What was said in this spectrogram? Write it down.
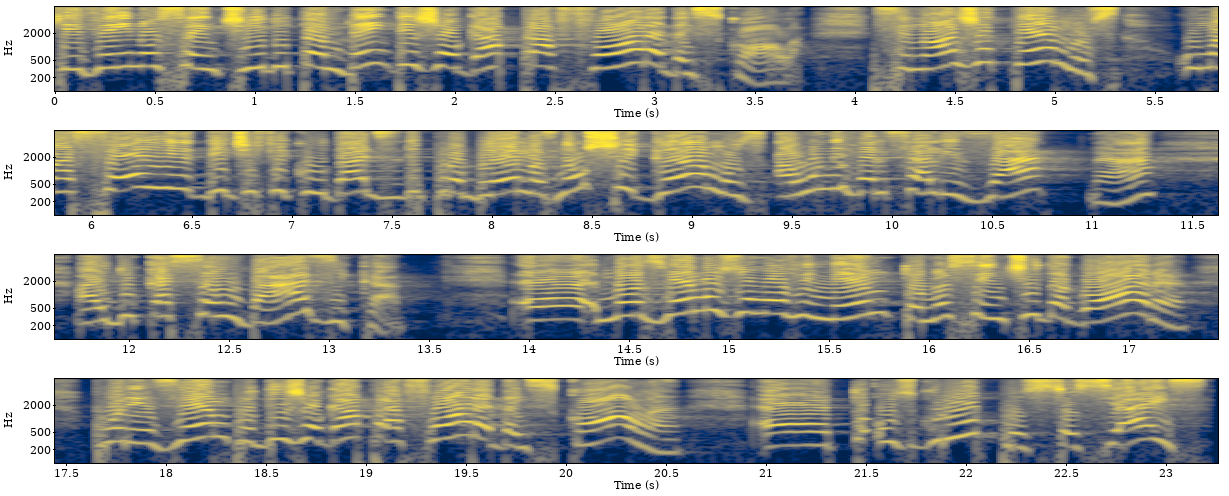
que vêm no sentido também de jogar para fora da escola. Se nós já temos uma série de dificuldades, de problemas, não chegamos a universalizar né, a educação básica, uh, nós vemos um movimento no sentido agora, por exemplo, de jogar para fora da escola uh, os grupos sociais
